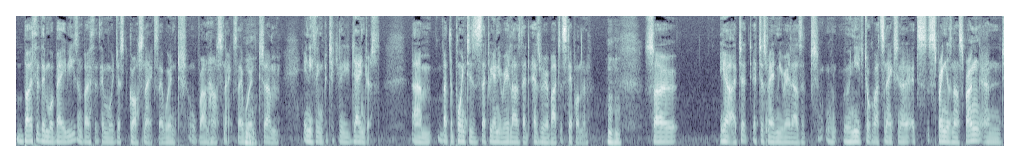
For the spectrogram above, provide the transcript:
Both of them were babies, and both of them were just grass snakes. They weren't or brown house snakes. They weren't um, anything particularly dangerous. Um, but the point is that we only realized that as we were about to step on them. So, yeah, it, it, it just made me realize that we need to talk about snakes. You know, it's spring is now sprung, and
